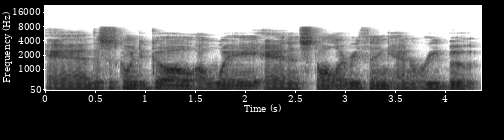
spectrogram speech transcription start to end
and this is going to go away and install everything and reboot.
